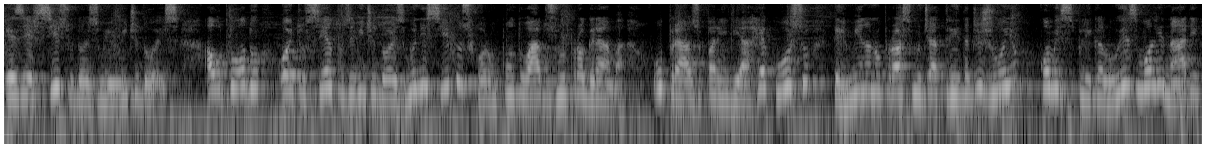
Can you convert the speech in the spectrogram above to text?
exercício 2022. Ao todo, 822 municípios foram pontuados no programa. O prazo para enviar recurso termina no próximo dia 30 de junho, como explica Luiz Molinari,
